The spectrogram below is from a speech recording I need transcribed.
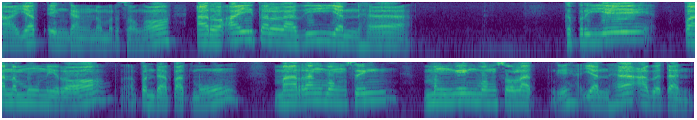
ayat ingkang nomor 9 Ara'aital ladzi yanha Kepriye panemu nira pendapatmu marang wong sing menging wong salat nggih yanha abadan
